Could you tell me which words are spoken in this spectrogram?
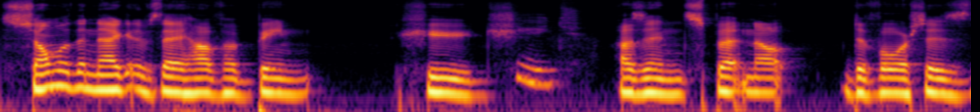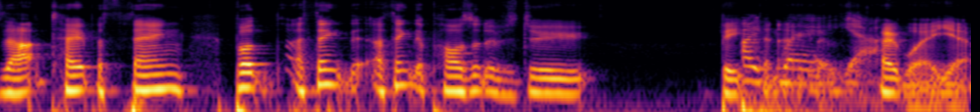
Some of the negatives they have have been huge. huge. as in splitting up, divorces, that type of thing. But I think th- I think the positives do beat the Outweigh, negatives. yeah. Outweigh, yeah.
